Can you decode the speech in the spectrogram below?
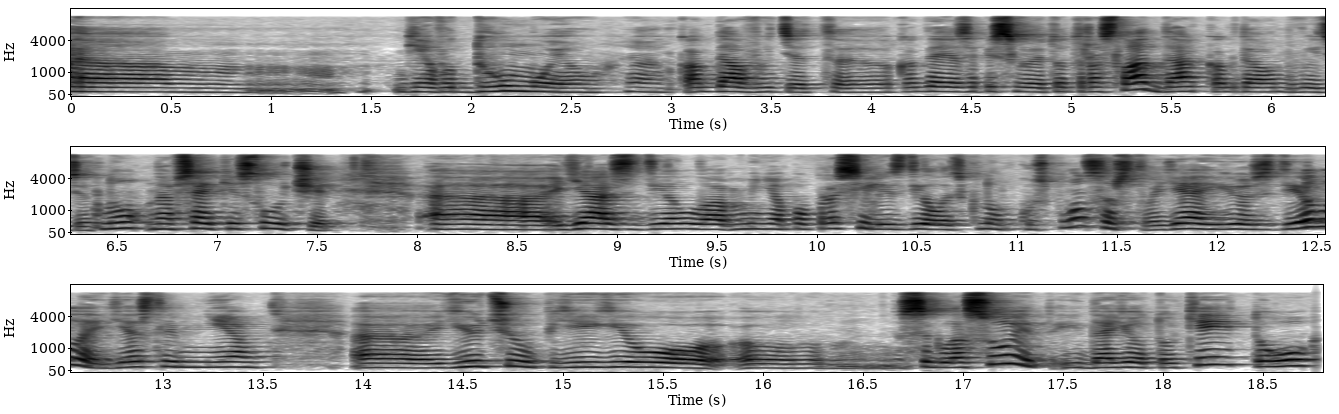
я вот думаю, э, когда выйдет, э, когда я записываю этот расклад, да, когда он выйдет. Ну, на всякий случай, э, я сделала, меня попросили сделать кнопку спонсорства, я ее сделала, если мне YouTube ее согласует и дает окей, то,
